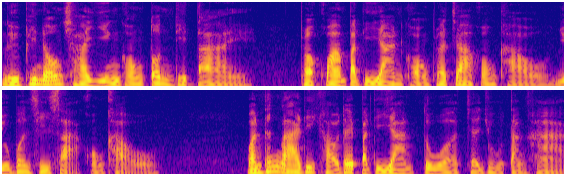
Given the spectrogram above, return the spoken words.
หรือพี่น้องชายหญิงของตนที่ตาย เพราะความปฏิญาณของพระเจ้าของเขาอยู่บนศีรษะของเขา วันทั้งหลายที่เขาได้ปฏิญาณตัวจะอยู่ต่างหาก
